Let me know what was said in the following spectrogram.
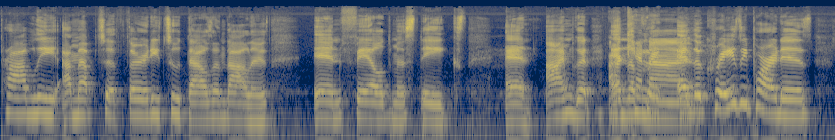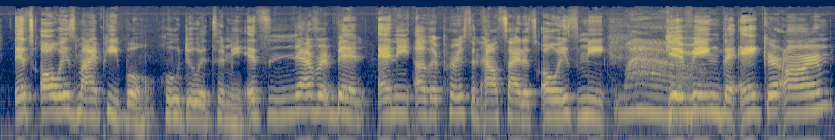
probably I'm up to thirty-two thousand dollars in failed mistakes, and I'm good. I And the cra- and the crazy part is. It's always my people who do it to me. It's never been any other person outside. It's always me Wow. giving the anchor arm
